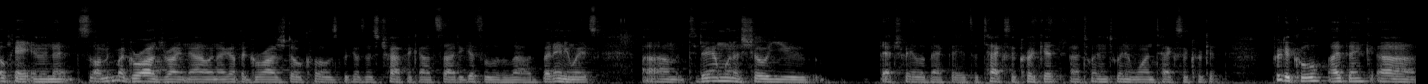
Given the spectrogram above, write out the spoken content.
Okay, internet. So I'm in my garage right now and I got the garage door closed because there's traffic outside. It gets a little loud. But anyways, um, today I'm gonna show you that trailer back there. It's a Taxa Cricket, uh, 2021 Taxa Cricket. Pretty cool, I think. Uh,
